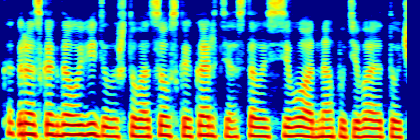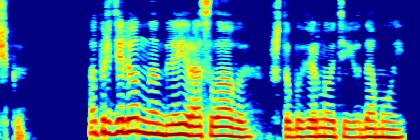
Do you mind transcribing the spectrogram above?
Как раз когда увидела, что в отцовской карте осталась всего одна путевая точка. Определенно для Ярославы, чтобы вернуть ее домой.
